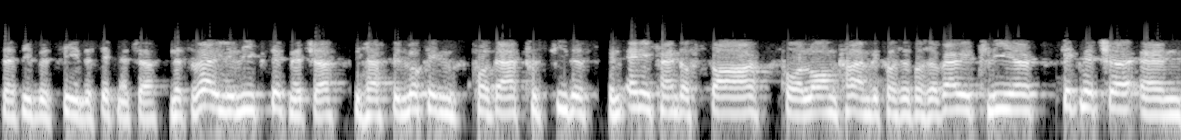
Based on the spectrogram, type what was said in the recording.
that we will see in the signature. And it's a very unique signature. We have been looking for that to see this in any kind of star for a long time because it was a very clear signature and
